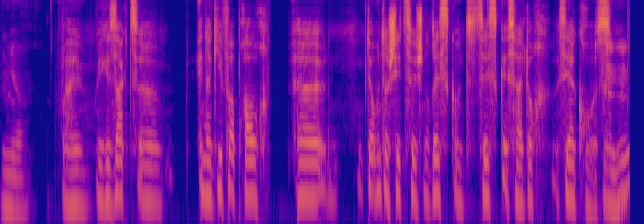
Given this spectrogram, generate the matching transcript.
Ja. Weil, wie gesagt, äh, Energieverbrauch, äh, der Unterschied zwischen RISC und CISC ist halt doch sehr groß. Mhm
